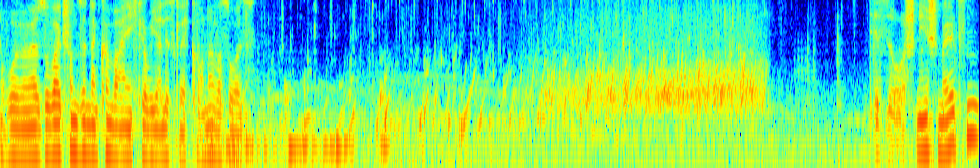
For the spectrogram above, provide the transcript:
Obwohl, wenn wir so weit schon sind, dann können wir eigentlich, glaube ich, alles gleich kochen, ne? Was soll's. So, Schnee schmelzen.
